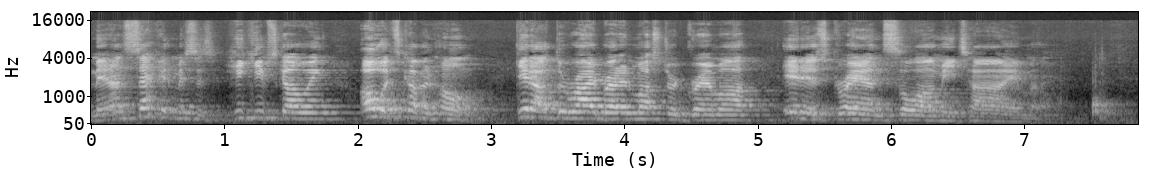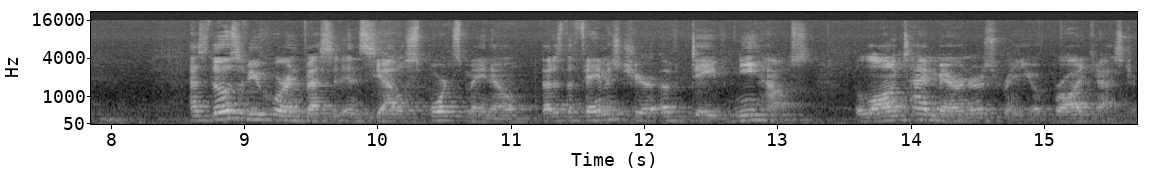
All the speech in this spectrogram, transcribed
man on second misses. He keeps going, oh, it's coming home. Get out the rye bread and mustard, Grandma. It is grand salami time. As those of you who are invested in Seattle sports may know, that is the famous cheer of Dave Niehaus, the longtime Mariners radio broadcaster.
